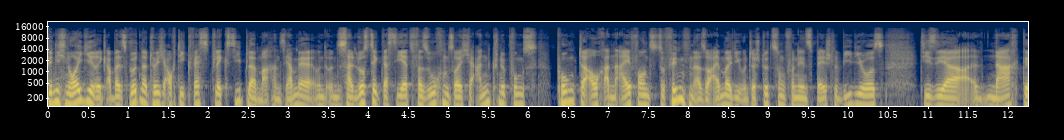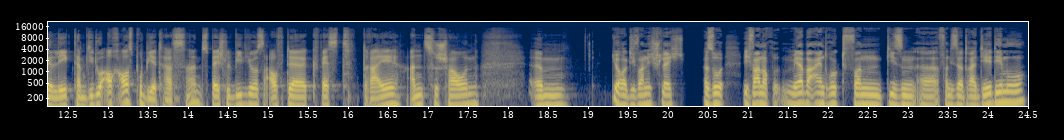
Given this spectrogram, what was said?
bin ich neugierig, aber es wird natürlich auch die Quest flexibler machen. Sie haben ja, und, und es ist halt lustig, dass die jetzt versuchen, solche Anknüpfungspunkte auch an iPhones zu finden. Also einmal die Unterstützung von den Spatial Videos, die sie ja nachgelegt haben, die du auch ausprobiert hast, ne? Spatial Videos auf der Quest 3 anzuschauen. Ähm, ja, die war nicht schlecht. Also ich war noch mehr beeindruckt von diesen, äh, von dieser 3D-Demo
